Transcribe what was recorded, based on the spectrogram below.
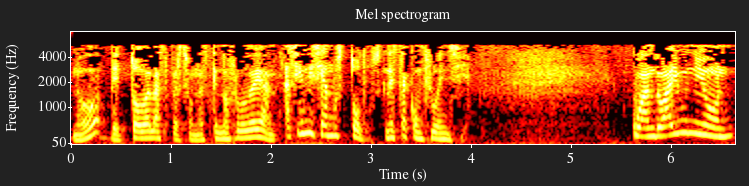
¿no? De todas las personas que nos rodean. Así iniciamos todos, en esta confluencia. Cuando hay unión,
